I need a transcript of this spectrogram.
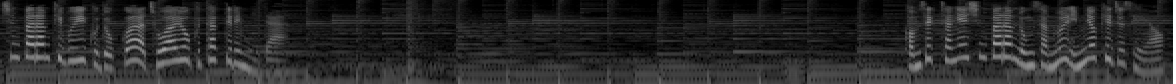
신바람TV 구독과 좋아요 부탁드립니다. 검색창에 신바람 농산물 입력해주세요.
